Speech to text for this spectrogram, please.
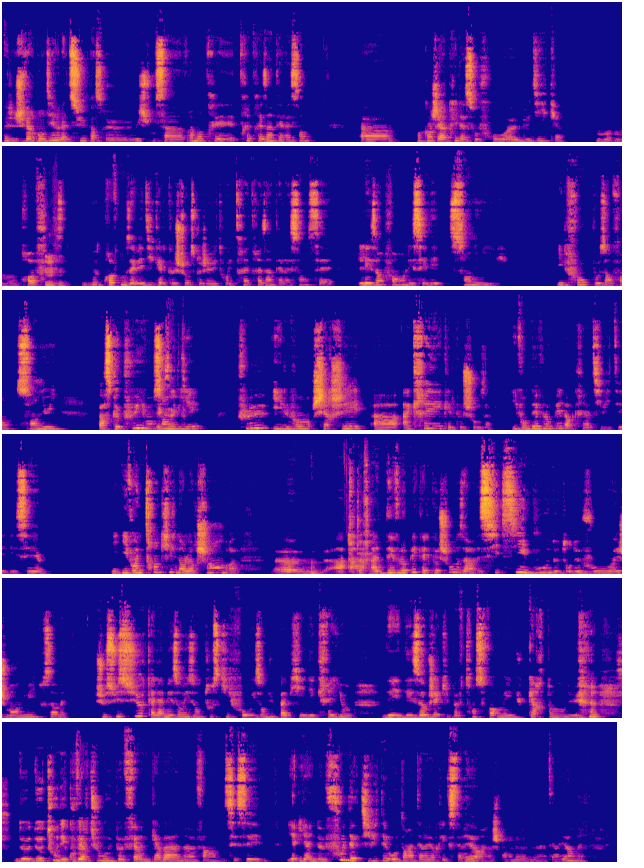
Je vais rebondir là-dessus parce que oui, je trouve ça vraiment très très très intéressant. Euh, quand j'ai appris la sophro euh, ludique, mon, prof, mmh notre prof nous avait dit quelque chose que j'avais trouvé très très intéressant, c'est les enfants, laissez-les s'ennuyer. Il faut que vos enfants s'ennuient parce que plus ils vont s'ennuyer, plus ils vont chercher à, créer quelque chose. Ils vont développer leur créativité et c'est ils vont être tranquilles dans leur chambre. Euh, à, développer quelque chose. S'ils si, boudent autour de vous, je m'ennuie, tout ça, mais je suis sûre qu'à la maison, ils ont tout ce qu'il faut. Ils ont du papier, des crayons, des, objets qu'ils peuvent transformer, du carton, de, tout, des couvertures où ils peuvent faire une cabane. Enfin, c'est, il y, a une foule d'activités autant intérieures qu'extérieures. Hein. Je parle de, l'intérieur, mais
